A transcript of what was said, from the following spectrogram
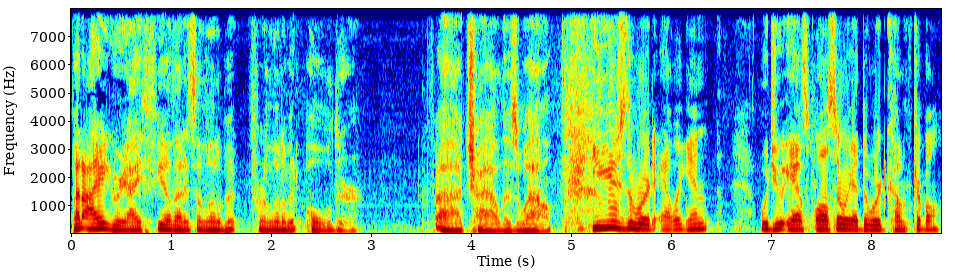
But I agree. I feel that it's a little bit for a little bit older uh, child as well. You use the word elegant. Would you ask, also add the word comfortable?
